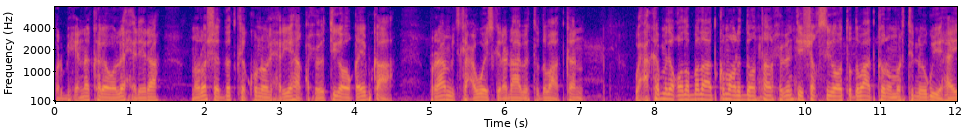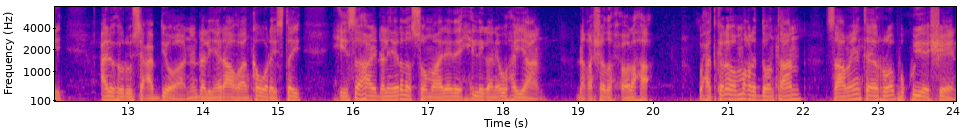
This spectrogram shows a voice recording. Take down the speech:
warbixinno kale oo la xidhiira nolosha dadka ku nool xeryaha qaxootiga oo qayb ka ah barnaamijka caweyska dhadhaab ee toddobaadkan. Waxaa ka mid a qodobada aad ku maqli doontaan xubintii shaqsiga oo toddobaadkan uu marti noogu yahay. Cali horuuse cabdi oo ah nin dhallinyaro ah oo aan ka waraystay xiisaha ay dhallinyarada soomaaliyeed ee xilligan ay u hayaan dhaqashada xoolaha waxaad kale oo maqli doontaan saamaynta ay roobka ku yeesheen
